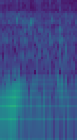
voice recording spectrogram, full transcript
Mm-hmm.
